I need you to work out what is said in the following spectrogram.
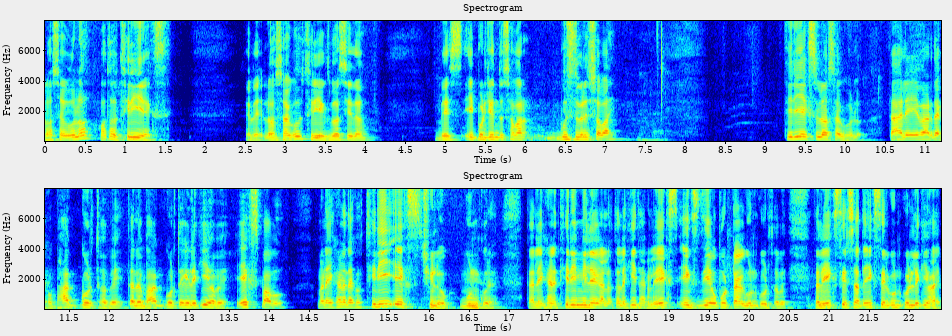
লসাগু হলো কত? থ্রি এক্স তাহলে লসাগু থ্রি এক্স বসিয়ে দাও। বেশ, এই পর্যন্ত সবার, বুঝতে পেরেছি সবাই? থ্রি এক্স লসাগু হলো। তাহলে এবার দেখো, ভাগ করতে হবে। তাহলে ভাগ করতে গেলে কি হবে? এক্স পাবো। মানে এখানে দেখো থ্রি এক্স ছিল গুণ করে। তাহলে এখানে থ্রি মিলে গেল, তাহলে কি থাকল? এক্স এক্স দিয়ে ওপরটাকে গুণ করতে হবে। তাহলে এক্সের সাথে এক্সের গুণ করলে কি হয়?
